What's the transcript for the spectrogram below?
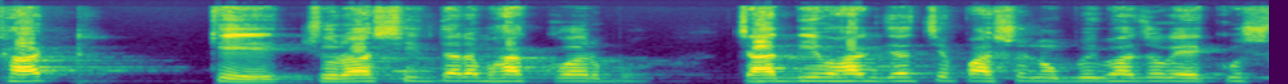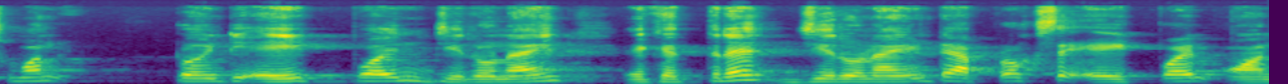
ষাট কে চুরাশির দ্বারা ভাগ করব। চার দিয়ে ভাগ যাচ্ছে পাঁচশো নব্বই ভাজক একুশ সমান twenty eight point zero nine এক্ষেত্রে জিরো নাইনটা অ্যাপ্রক্সে এইট পয়েন্ট ওয়ান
